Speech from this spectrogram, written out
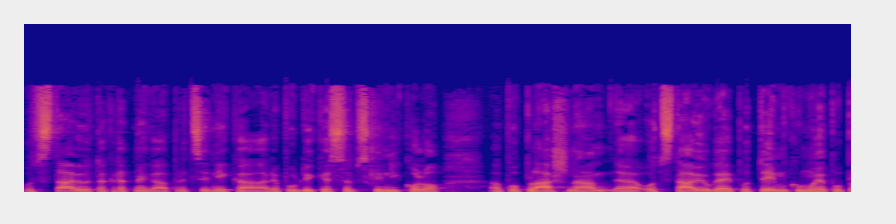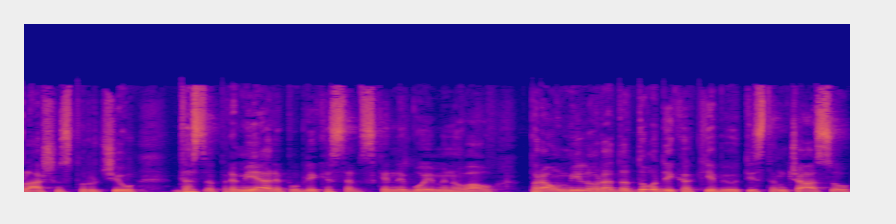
odstavil takratnega predsednika Republike Srpske Nikolo eh, Poplašna. Eh, odstavil ga je potem, ko mu je Poplašen sporočil, da za premijer Republike Srpske ne bo imenoval prav Milorada Dodika, ki je bil v tistem času,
